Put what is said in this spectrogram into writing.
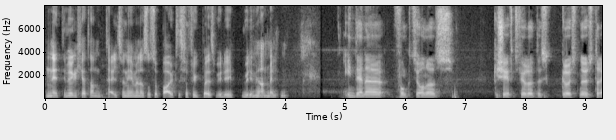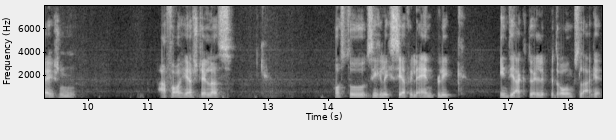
nicht die Möglichkeit haben, teilzunehmen. Also sobald es verfügbar ist, würde ich, würde ich mich anmelden. In deiner Funktion als Geschäftsführer des größten österreichischen AV-Herstellers hast du sicherlich sehr viel Einblick in die aktuelle Bedrohungslage.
